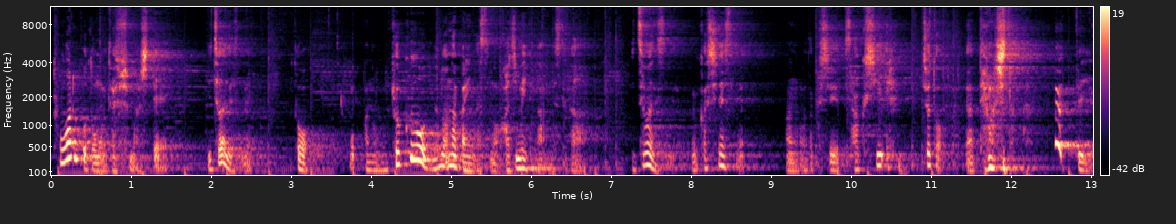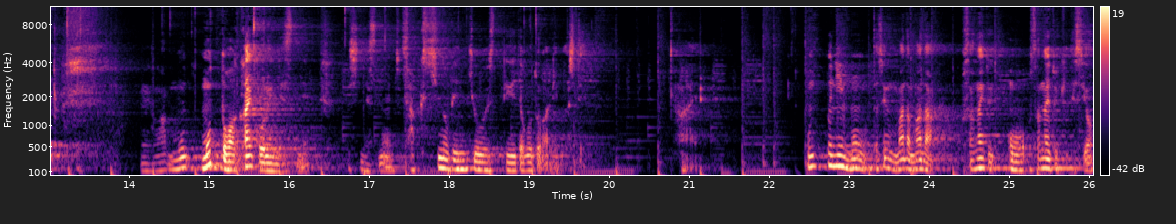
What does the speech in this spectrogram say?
とあることを思い出しまして実はですねそうあの曲を世の中に出すのは初めてなんですが実はですね昔ですねあの私作詞ちょっとやってました。っていう。えーももっと若い頃にですね私ですね作詞の勉強をしていたことがありまして。本当にもう私がまだまだ幼い時お幼い時ですよ。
